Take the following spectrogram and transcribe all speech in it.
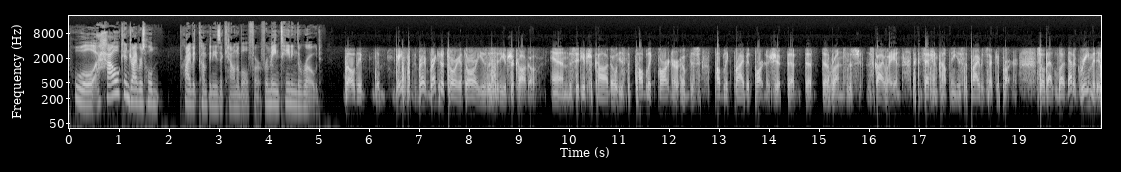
Poole, how can drivers hold private companies accountable for, for maintaining the road? Well, the, the basic the regulatory authority is the city of Chicago, and the city of Chicago is the public partner of this public-private partnership that that, that runs the, the Skyway, and the concession company is the private sector partner. So that that agreement is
